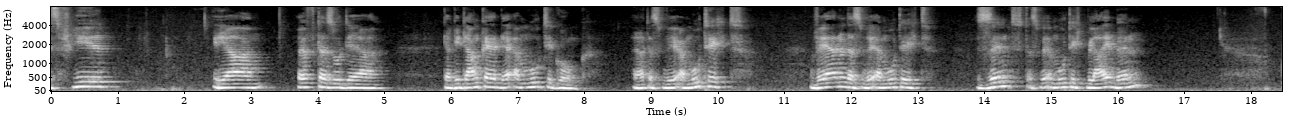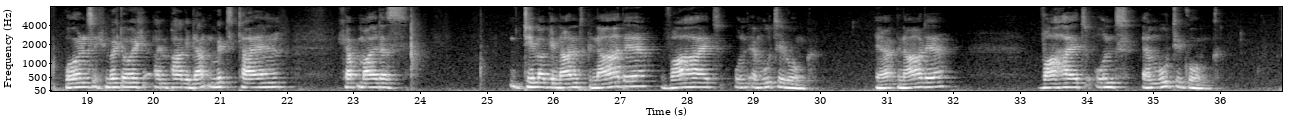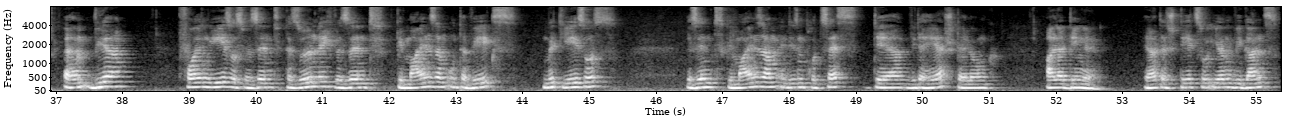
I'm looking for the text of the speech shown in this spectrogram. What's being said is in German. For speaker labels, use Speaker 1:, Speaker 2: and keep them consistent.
Speaker 1: es fiel ja öfter so der, der Gedanke der Ermutigung, ja, dass wir ermutigt werden, dass wir ermutigt sind, dass wir ermutigt bleiben. Und ich möchte euch ein paar Gedanken mitteilen. Ich habe mal das Thema genannt Gnade, Wahrheit und Ermutigung. Ja, Gnade, Wahrheit und Ermutigung. Ähm, wir folgen Jesus, wir sind persönlich, wir sind gemeinsam unterwegs mit Jesus. Wir sind gemeinsam in diesem Prozess der Wiederherstellung aller Dinge. Ja, das steht so irgendwie ganz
